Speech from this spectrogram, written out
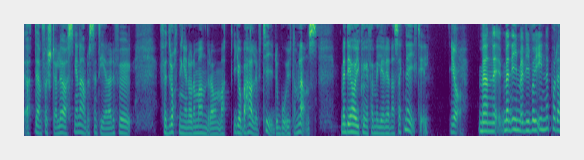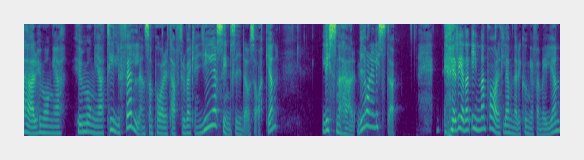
att den första lösningen han presenterade för, för drottningen och de andra om att jobba halvtid och bo utomlands. Men det har ju kungafamiljen redan sagt nej till. Ja, Men, men vi var ju inne på det här hur många, hur många tillfällen som paret haft för att verkligen ge sin sida av saken. Lyssna här, vi har en lista. Redan innan paret lämnade kungafamiljen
